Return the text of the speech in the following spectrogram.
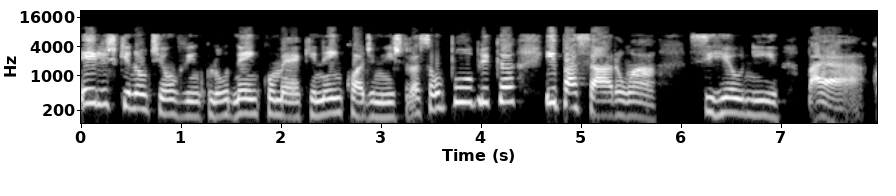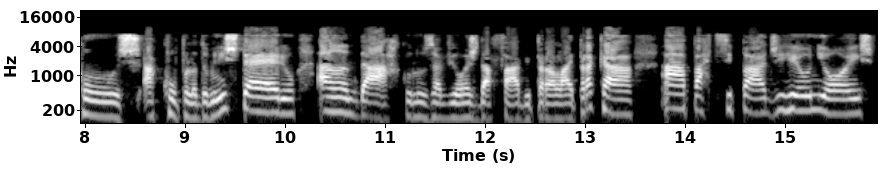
eles que não tinham vínculo nem com o MEC nem com a administração pública e passaram a se reunir é, com os, a cúpula do Ministério, a andar com os aviões da FAB para lá e para cá, a participar de reuniões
